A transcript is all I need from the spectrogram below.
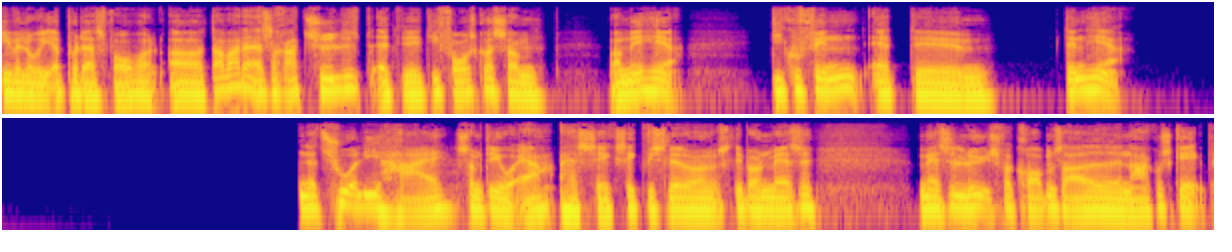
evaluere på deres forhold, og der var det altså ret tydeligt, at øh, de forskere, som var med her, de kunne finde, at øh, den her naturlige high, som det jo er at have sex, ikke? Vi slipper, slipper en masse, masse løs fra kroppens eget narkoskab,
